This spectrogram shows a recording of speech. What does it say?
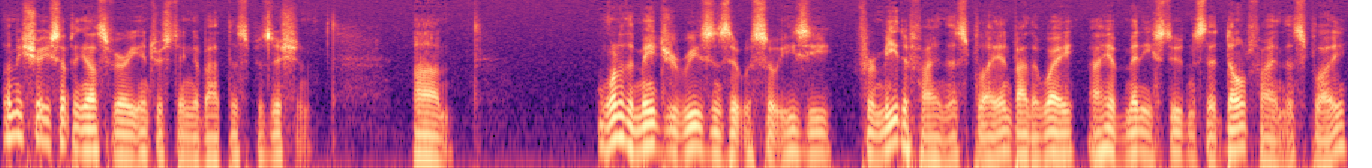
let me show you something else very interesting about this position. Um, one of the major reasons it was so easy for me to find this play, and by the way, I have many students that don't find this play,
